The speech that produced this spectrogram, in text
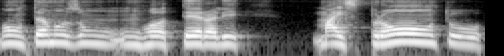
montamos um, um roteiro ali mais pronto,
